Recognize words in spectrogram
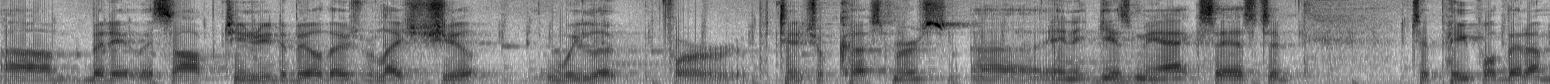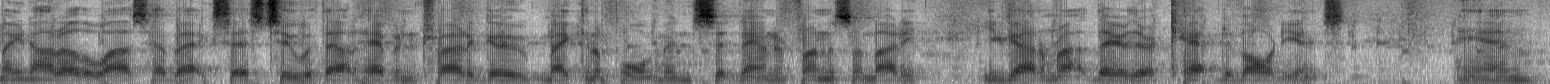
Um, but it, it's an opportunity to build those relationships. We look for potential customers, uh, and it gives me access to to people that I may not otherwise have access to without having to try to go make an appointment and sit down in front of somebody. You've got them right there. They're a captive audience, and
